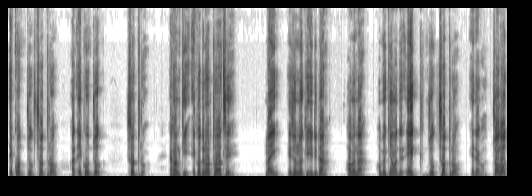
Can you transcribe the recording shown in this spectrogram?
একত যোগ ছত্র আর একত যোগ সূত্র। এখন কি? একদের অর্থ আছে? নাই, এজন্য কি এই দুটা হবে না? হবে কি আমাদের? এক যোগ ছত্র। এই দেখো, চলত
